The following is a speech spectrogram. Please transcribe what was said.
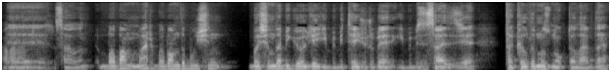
Allah Ee, sağ olun. Babam var. Babam da bu işin başında bir gölge gibi, bir tecrübe gibi bizi sadece takıldığımız noktalarda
